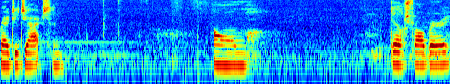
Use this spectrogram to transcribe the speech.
Reggie Jackson. Um, Dale Strawberry.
